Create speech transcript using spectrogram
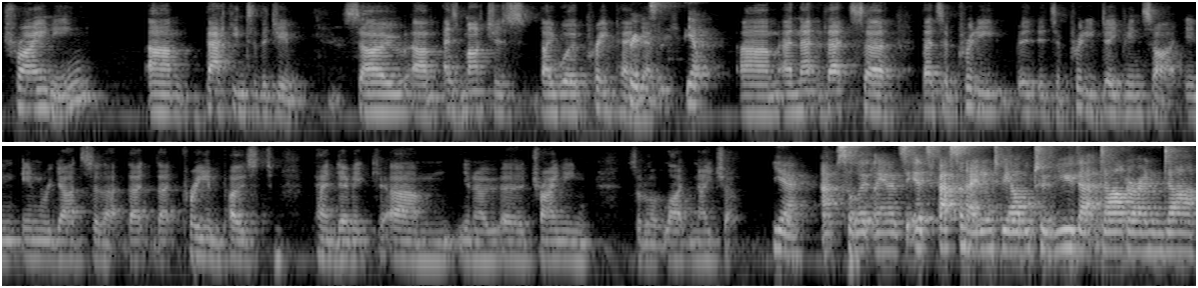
training um, back into the gym. So um, as much as they were pre-pandemic. Yep. Um, and that that's uh, that's a pretty it's a pretty deep insight in in regards to that that that pre and post pandemic um, you know uh, training sort of like nature. Yeah, absolutely, and it's it's fascinating to be able to view that data and uh,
